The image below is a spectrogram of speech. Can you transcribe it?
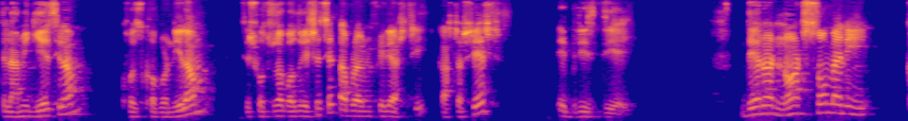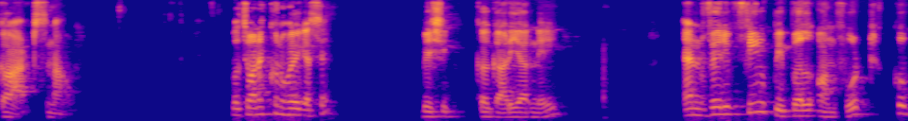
তাহলে আমি গিয়েছিলাম, খোঁজ খবর নিলাম যে শত্রুরা কত এসেছে, তারপর আমি ফিরে আসছি। কাজটা শেষ, এই ব্রিজ দিয়েই। There are not so many guards now বলছে, অনেকক্ষণ হয়ে গেছে। বেশি গাড়ি আর নেই। And very few people on foot খুব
